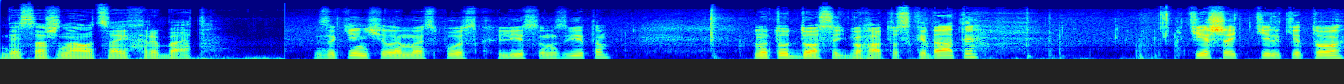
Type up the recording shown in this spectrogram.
десь аж на оцей хребет. Закінчили ми спуск лісом звітом. Ну тут досить багато скидати. Тішить тільки то,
